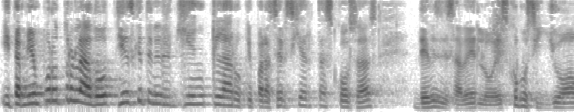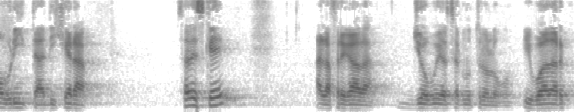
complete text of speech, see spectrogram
Y también por otro lado, tienes que tener bien claro que para hacer ciertas cosas debes de saberlo. Es como si yo ahorita dijera, ¿sabes qué? A la fregada, yo voy a ser nutriólogo y voy a dar,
